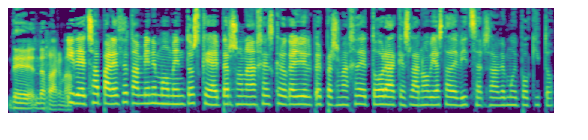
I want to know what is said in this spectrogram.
de, Ragnar. Y de hecho aparece también en momentos que hay personajes, creo que hay el, personaje de Tora, que es la novia esta de Witcher, se habla muy poquito,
